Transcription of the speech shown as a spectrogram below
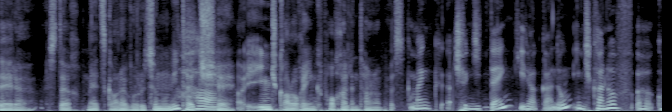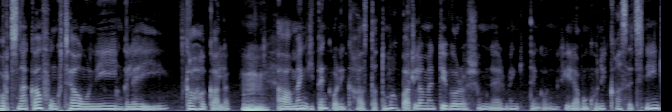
դերը այստեղ մեծ կարևորություն ունի թե հա։ չէ։ Ինչ կարող էինք փոխել ընդհանրապես։ Մենք չգիտենք իրականում ինչքանով գործնական ֆունկցիա ունի անգլիայի գահակալը։ Մենք գիտենք, որ ինքը հաստատում է parlamenti որոշումներ, մենք գիտենք, որ իրավունք ունի կասեցնի ինչ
